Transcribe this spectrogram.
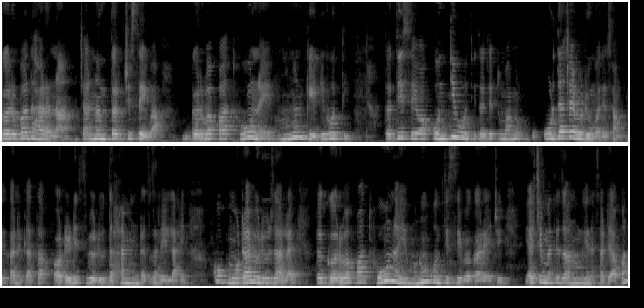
गर्भधारणाच्या नंतरची सेवा गर्भपात होऊ नये म्हणून केली होती. तर ती सेवा कोणती होती? तर ते तुम्हाला मी उद्याच्या व्हिडिओमध्ये सांगते कारण की आता ऑलरेडीच व्हिडिओ दहा मिनिटाचा झालेला आहे. खूप मोठा व्हिडिओ झाला आहे तर गर्भपात होऊ नये म्हणून कोणती सेवा करायची याची माहिती जाणून घेण्यासाठी आपण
